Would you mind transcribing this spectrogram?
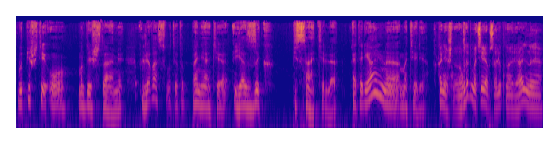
Вы пишете о Мандельштаме. Для вас вот это понятие язык писателя – это реальная материя? Конечно, но вот эта материя абсолютно реальная.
